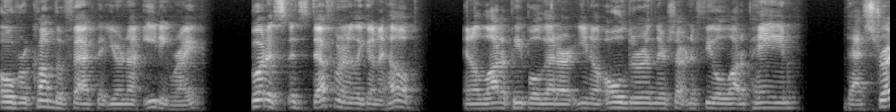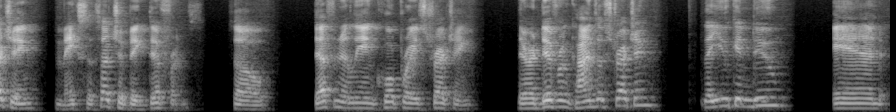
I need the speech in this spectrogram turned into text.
overcome the fact that you're not eating right, but it's it's definitely going to help. And a lot of people that are you know older and they're starting to feel a lot of pain, that stretching makes a, such a big difference. So definitely incorporate stretching. There are different kinds of stretching that you can do, and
